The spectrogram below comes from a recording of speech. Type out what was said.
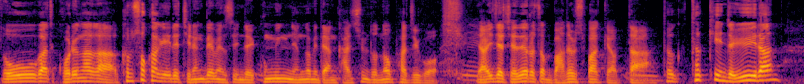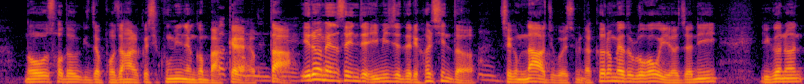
노후가 고령화가 급속하게 이래 진행되면서 이제 국민연금에 대한 관심도 높아지고 네. 야 이제 제대로 좀 받을 수밖에 없다. 음. 특히 이제 유일한 노소득 이제 보장할 것이 국민연금밖에 없다. 이러면서 이제 이미지들이 훨씬 더 음. 지금 나아지고 있습니다. 그럼에도 불구하고 여전히 이거는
